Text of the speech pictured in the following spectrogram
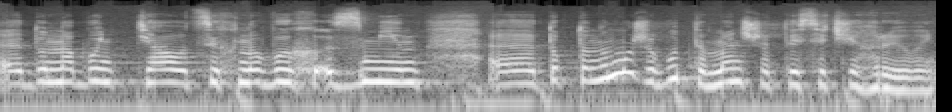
е, до набуття цих нових змін, тобто не може бути менше тисячі гривень.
